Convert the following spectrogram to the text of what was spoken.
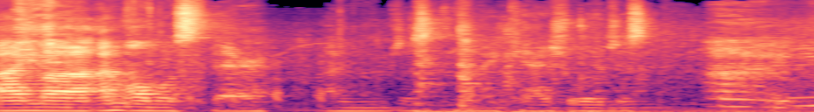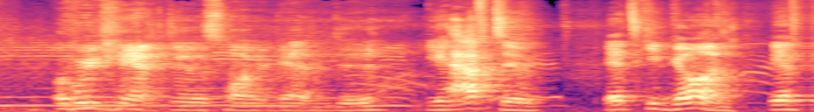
I'm uh, I'm almost there. I'm just casually just. We can't do this one again, dude. You have to. You have to keep going. We have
